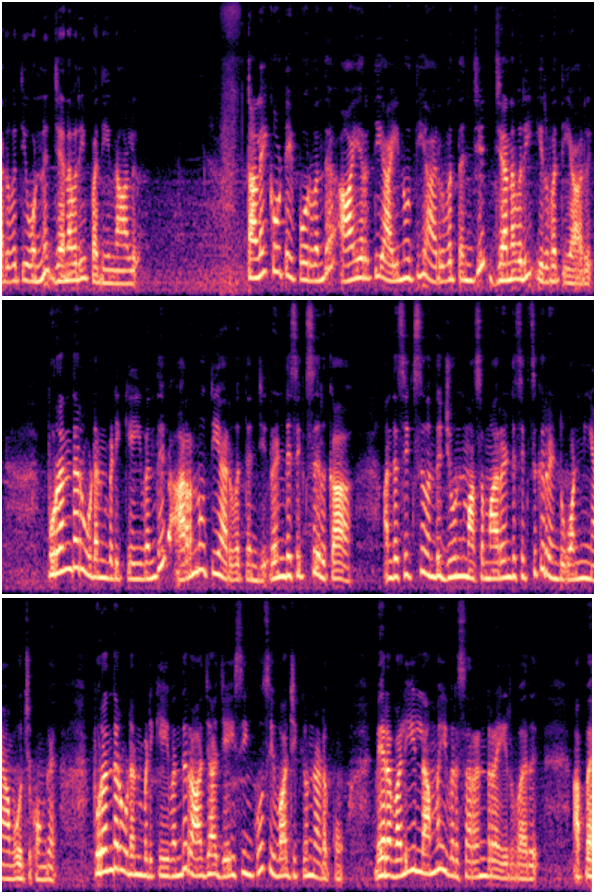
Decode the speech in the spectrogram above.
அறுபத்தி ஒன்று ஜனவரி பதினாலு. தலைக்கோட்டை போர் வந்து ஆயிரத்தி ஐநூற்றி அறுபத்தஞ்சு ஜனவரி இருபத்தி ஆறு. புரந்தர் உடன்படிக்கை வந்து அறநூற்றி அறுபத்தஞ்சு. ரெண்டு சிக்ஸ் இருக்கா? அந்த சிக்ஸு வந்து ஜூன் மாதமாக ரெண்டு சிக்ஸுக்கு ரெண்டு ஒன் ஞாபகம் வச்சுக்கோங்க. புரந்தர் உடன்படிக்கை வந்து ராஜா ஜெய்சிங்க்கும் சிவாஜிக்கும் நடக்கும். வேறு வழி இல்லாமல் இவர் சரண்டர் ஆயிடுவார் அப்போ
